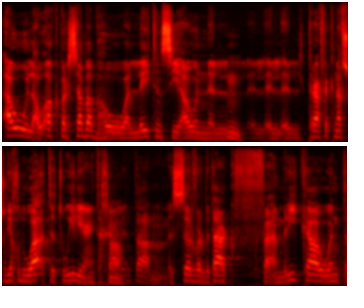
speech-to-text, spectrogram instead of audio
أول أو أكبر سبب هو ال latency أو إن. ال traffic نفسه بياخد وقت طويل يعني تخيل آه. آه. أنت ال server بتاعك في أمريكا وأنت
